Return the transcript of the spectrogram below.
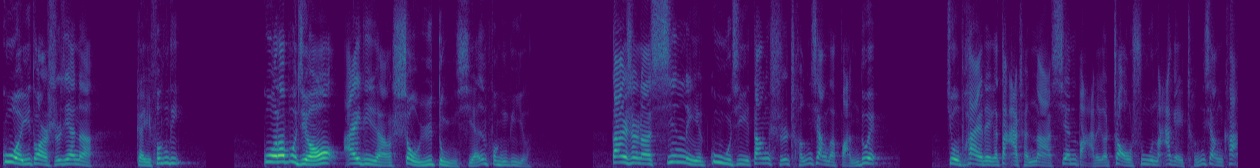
过一段时间呢，给封地。过了不久，哀帝想授予董贤封地了，但是呢，心里顾忌当时丞相的反对，就派这个大臣呢，先把这个诏书拿给丞相看。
